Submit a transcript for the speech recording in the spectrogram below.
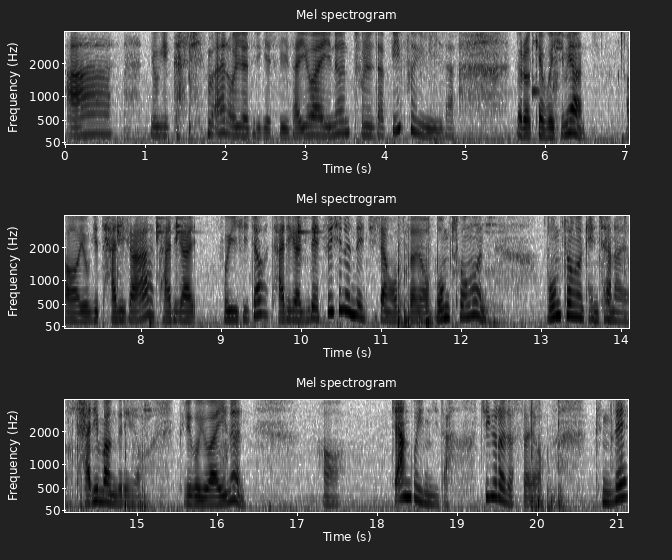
아, 여기까지만 올려드리겠습니다. 이 아이는 둘다 B품입니다. 이렇게 보시면 어, 여기 다리가 다리가 보이시죠? 다리가 근데 쓰시는 데 지장 없어요. 몸통은 몸통은 괜찮아요. 다리만 그래요. 그리고 이 아이는 어, 짱구입니다. 찌그러졌어요. 근데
